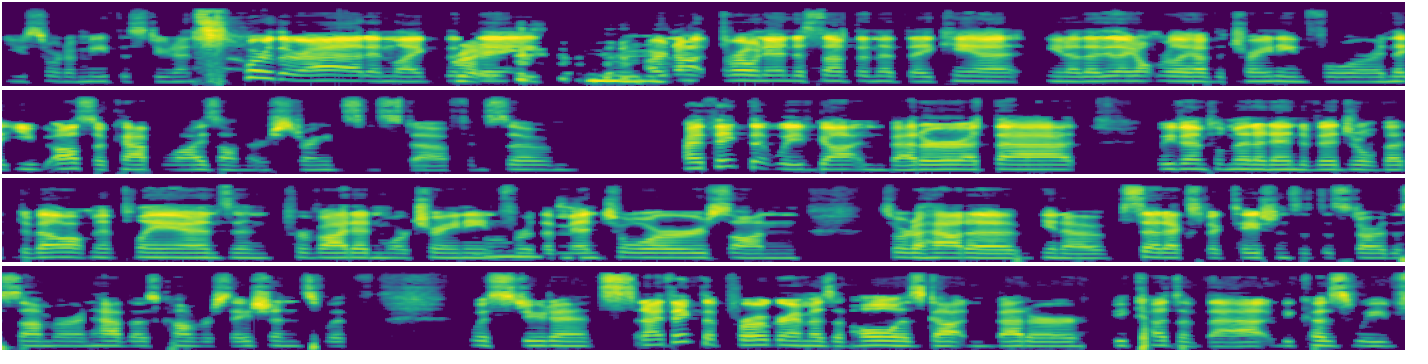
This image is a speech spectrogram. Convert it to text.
you sort of meet the students where they're at and like that Right. they Mhm. are not thrown into something that they can't, you know, that they don't really have the training for, and that you also capitalize on their strengths and stuff. And so I think that we've gotten better at that. We've implemented individual development plans and provided more training for the mentors on sort of how to, you know, set expectations at the start of the summer and have those conversations with with students. And I think the program as a whole has gotten better because of that, because we've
